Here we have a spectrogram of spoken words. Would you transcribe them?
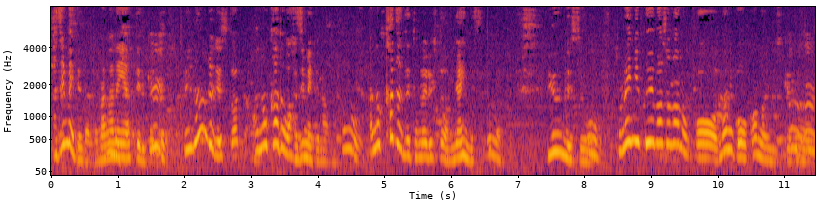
初めてだと長年やってるけど、うん、え、なんでですか？あの角は初めてなんだよ。うん、あの角で止める人はいないんです。とかって言うんですよ。うん、止めにくい場所なのか、何かわかんないんですけど、うんうんうんうん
